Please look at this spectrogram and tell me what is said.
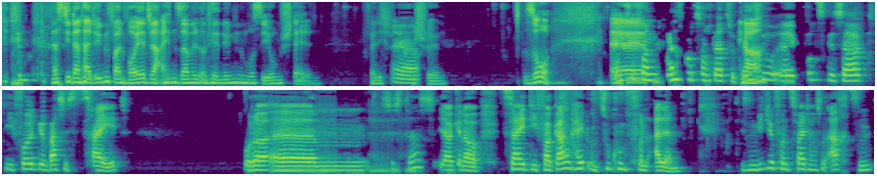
dass die dann halt irgendwann Voyager einsammeln und in irgendein Museum stellen. Fände ich Ja. schön. So. Kennst du Äh, von, ganz kurz noch dazu, ja. kennst du äh, kurz gesagt die Folge Was ist Zeit? Oder, ähm, was ist das? Ja, genau. Zeit, die Vergangenheit und Zukunft von allem. Ist ein Video von 2018.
